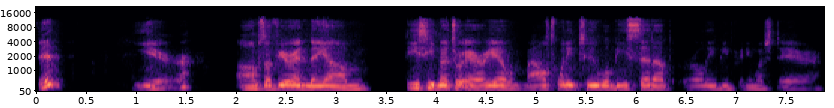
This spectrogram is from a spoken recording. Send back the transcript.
fifth year. Um, so if you're in the um, DC metro area, mile 22 will be set up early, be pretty much there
